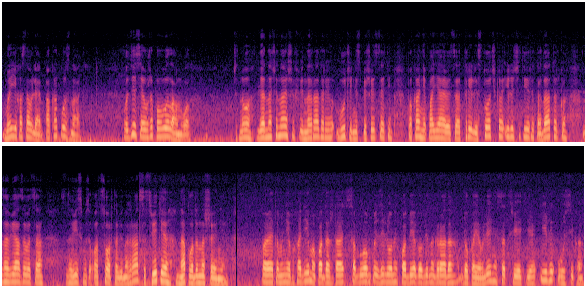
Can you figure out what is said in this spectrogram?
мы их оставляем. А как узнать? Вот здесь я уже повыламывал. Но для начинающих виноградарей лучше не спешить с этим, пока не появится три листочка или четыре, тогда только завязывается, в зависимости от сорта винограда, соцветие на плодоношение. Поэтому необходимо подождать с обломкой зеленых побегов винограда до появления соцветия или усика.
